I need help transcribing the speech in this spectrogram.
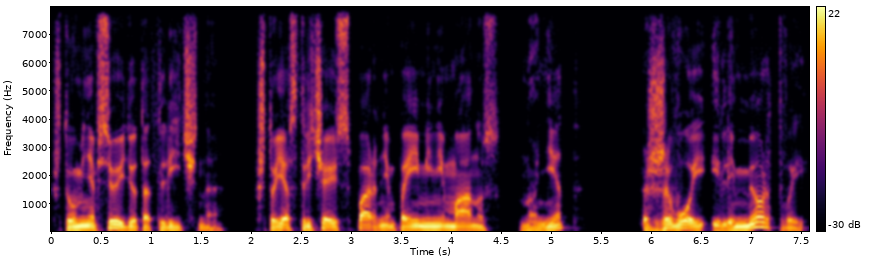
что у меня все идет отлично, что я встречаюсь с парнем по имени Манус, но нет. Живой или мертвый,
